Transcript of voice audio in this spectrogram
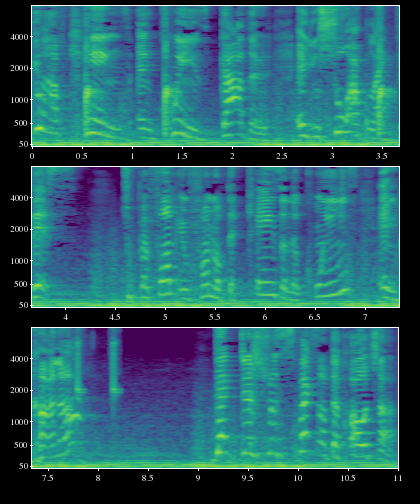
You have kings and queens gathered and you show up like this to perform in front of the kings and the queens in Ghana? The disrespect of the culture.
